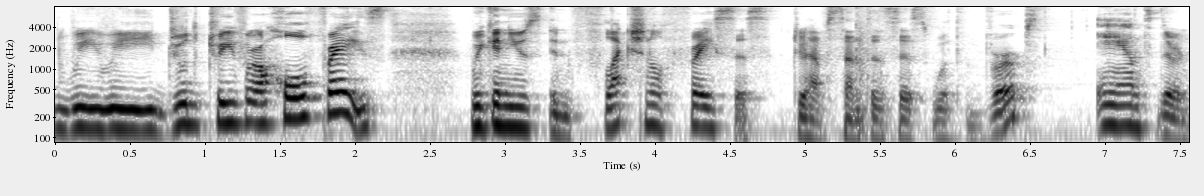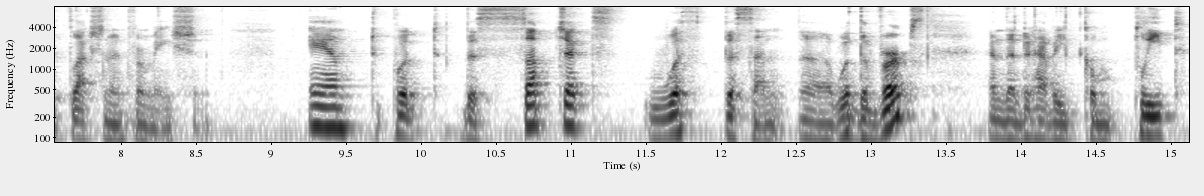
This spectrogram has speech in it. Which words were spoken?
we we drew the tree for a whole phrase. We can use inflectional phrases to have sentences with verbs and their inflection information, and to put the subjects with the sen- uh, with the verbs, and then to have a complete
